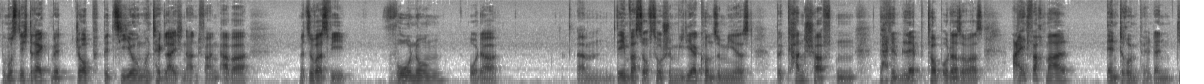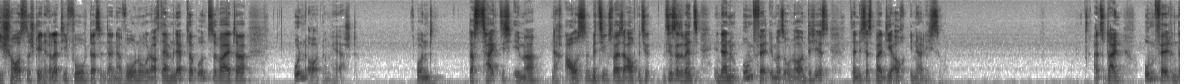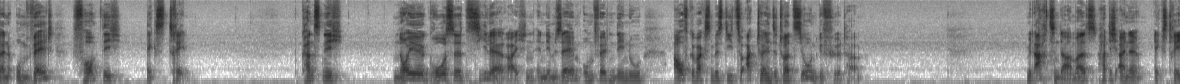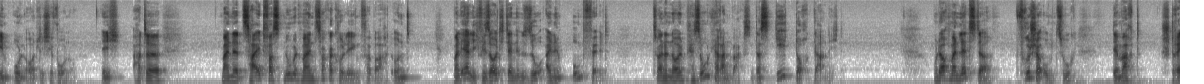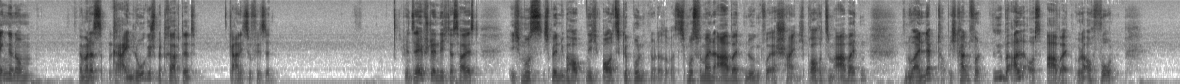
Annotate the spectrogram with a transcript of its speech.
Du musst nicht direkt mit Job, Beziehung und dergleichen anfangen, aber mit sowas wie Wohnung oder ähm, dem, was du auf Social Media konsumierst, Bekanntschaften, deinem Laptop oder sowas, einfach mal entrümpeln. Denn die Chancen stehen relativ hoch, dass in deiner Wohnung oder auf deinem Laptop und so weiter Unordnung herrscht. Und das zeigt sich immer nach außen, beziehungsweise auch, beziehungsweise wenn es in deinem Umfeld immer so unordentlich ist, dann ist das bei dir auch innerlich so. Also dein Umfeld und deine Umwelt formt dich extrem. Kannst nicht neue große Ziele erreichen in demselben Umfeld, in dem du aufgewachsen bist, die zur aktuellen Situation geführt haben. Mit 18 damals hatte ich eine extrem unordentliche Wohnung. Ich hatte meine Zeit fast nur mit meinen Zockerkollegen verbracht. Und mal ehrlich, wie sollte ich denn in so einem Umfeld zu einer neuen Person heranwachsen? Das geht doch gar nicht. Und auch mein letzter, frischer Umzug, der macht streng genommen, wenn man das rein logisch betrachtet, gar nicht so viel Sinn. Ich bin selbstständig, das heißt, ich muss, ich bin überhaupt nicht ortsgebunden oder sowas. Ich muss für meine Arbeit nirgendwo erscheinen. Ich brauche zum Arbeiten nur einen Laptop. Ich kann von überall aus arbeiten oder auch wohnen.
